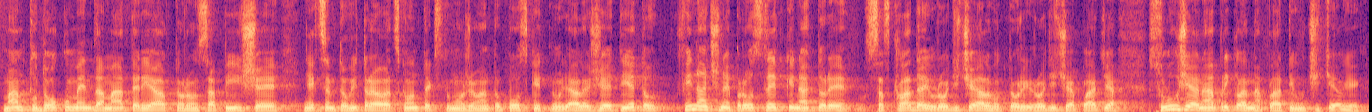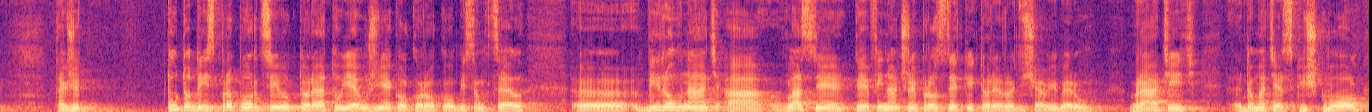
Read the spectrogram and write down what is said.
Mám tu dokument a materiál, v ktorom sa píše, nechcem to vytrávať z kontextu, môžem vám to poskytnúť, ale že tieto finančné prostriedky, na ktoré sa skladajú rodičia, alebo ktorí rodičia platia, slúžia napríklad na platy učiteľiek. Takže túto disproporciu, ktorá tu je už niekoľko rokov, by som chcel e, vyrovnať a vlastne tie finančné prostriedky, ktoré rodičia vyberú, vrátiť do materských škôl.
